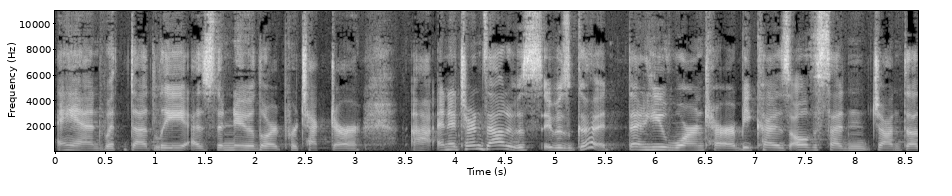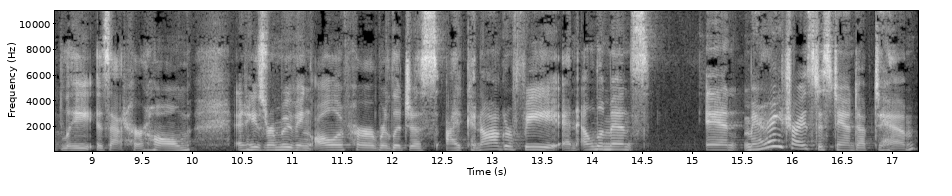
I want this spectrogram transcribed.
and with Dudley as the new Lord Protector. Uh, and it turns out it was it was good that he warned her because all of a sudden John Dudley is at her home and he's removing all of her religious iconography and elements. And Mary tries to stand up to him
